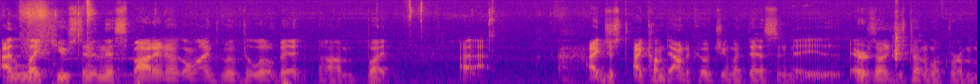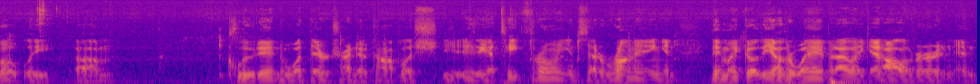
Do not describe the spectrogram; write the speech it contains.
I like Houston in this spot. I know the line's moved a little bit, um, but I, I just I come down to coaching with this, and uh, Arizona just doesn't look remotely um, clued into what they're trying to accomplish. They got Tate throwing instead of running, and they might go the other way. But I like Ed Oliver and, and,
